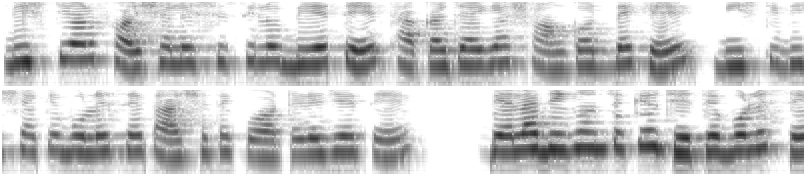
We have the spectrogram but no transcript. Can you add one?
বৃষ্টি আর ফয়সাল এসেছিল বিয়েতে, থাকার জায়গার সংকট দেখে বৃষ্টি দিশাকে বলেছে তার সাথে কোয়ার্টারে যেতে। বেলা দিগন্তকেও যেতে বলেছে,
